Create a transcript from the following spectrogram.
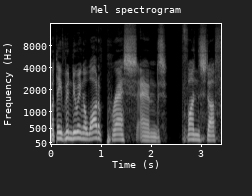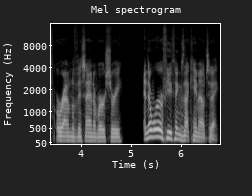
but they've been doing a lot of press and fun stuff around this anniversary. And there were a few things that came out today.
